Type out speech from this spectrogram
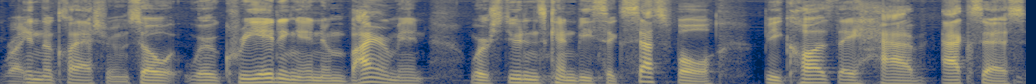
Right. in the classroom. So we're creating an environment where students can be successful because they have access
